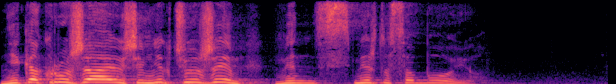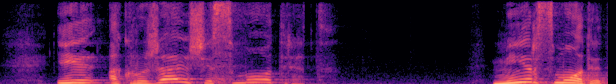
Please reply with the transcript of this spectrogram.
Не к окружающим, не к чужим, между собою. И окружающие смотрят – Мир смотрит,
